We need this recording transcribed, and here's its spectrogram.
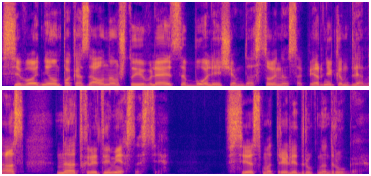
Сегодня он показал нам, что является более чем достойным соперником для нас на открытой местности. Все смотрели друг на друга.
